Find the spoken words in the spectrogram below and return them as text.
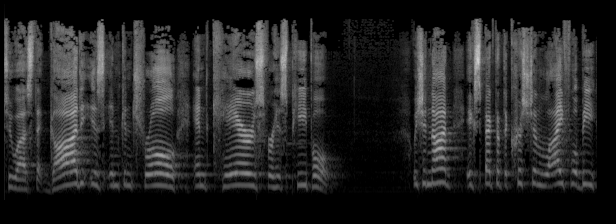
to us that God is in control and cares for his people. We should not expect that the Christian life will be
